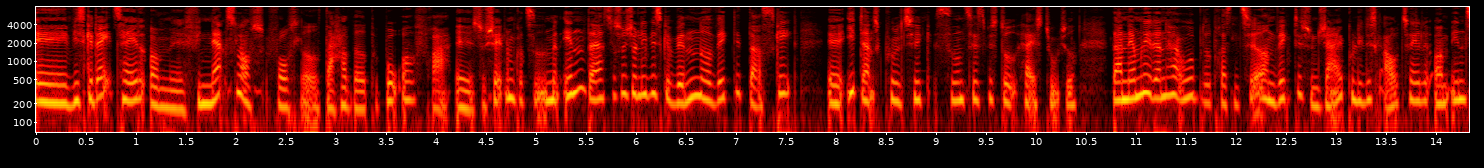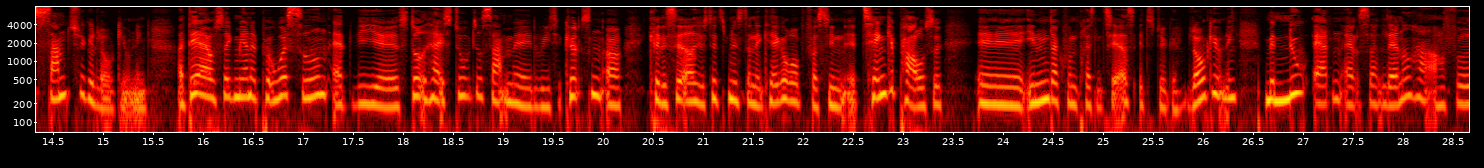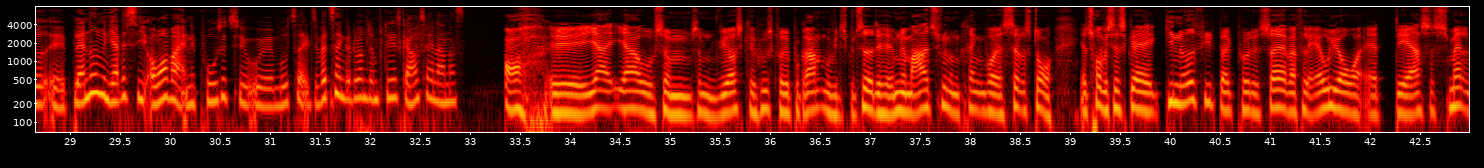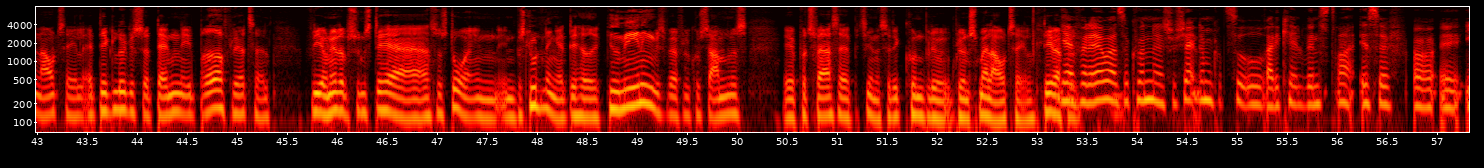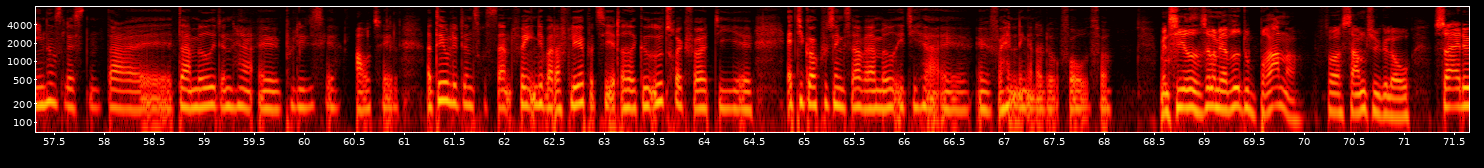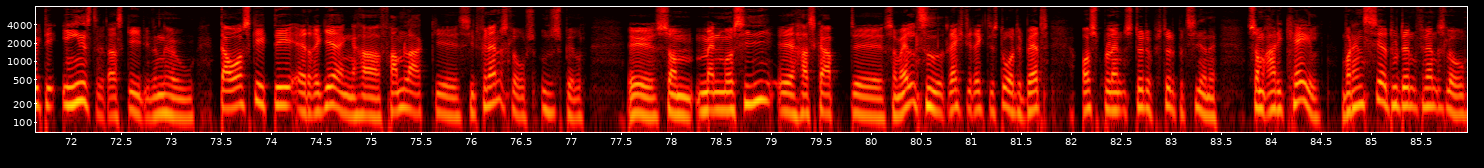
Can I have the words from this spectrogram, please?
Øh, vi skal i dag tale om øh, finanslovsforslaget, der har været på bordet fra øh, Socialdemokratiet. Men inden da, så synes jeg lige, vi skal vende noget vigtigt, der er sket øh, i dansk politik, siden sidst vi stod her i studiet. Der er nemlig i den her uge blevet præsenteret en vigtig, synes jeg, politisk aftale om en samtykkelovgivning. Og det er jo så ikke mere end et par uger siden, at vi øh, stod her i studiet sammen med Louise Kølsen og kritiserede justitsministeren i Kækkerup for sin øh, tænkepause, øh, inden der kunne præsenteres et stykke lovgivning. Men nu er den altså landet her og har fået øh, blandet, men jeg vil sige overvejende positiv øh, modtagelse. Hvad tænker du om den politiske aftale, Anders? Åh, oh, øh, jeg, jeg er jo, som, som vi også kan huske fra det program, hvor vi diskuterede det her emne, meget i tvivl omkring, hvor jeg selv står. Jeg tror, hvis jeg skal give noget feedback på det, så er jeg i hvert fald ærgerlig over, at det er så smal en aftale, at det ikke lykkes at danne et bredere flertal. Fordi jeg jo netop synes, det her er så stor en, en beslutning, at det havde givet mening, hvis vi i hvert fald kunne samles øh, på tværs af partierne, så det ikke kun blev, blev en smal aftale. Det er i hvert fald... Ja, for det er jo altså kun uh, Socialdemokratiet, Radikal Venstre, SF og uh, Enhedslisten, der, uh, der er med i den her uh, politiske aftale. Og det er jo lidt interessant, for egentlig var der flere partier, der havde givet udtryk for, at de, uh, at de godt kunne tænke sig at være med i de her uh, uh, forhandlinger, der lå forud for. Men Sigrid, selvom jeg ved, du brænder for samtykkelov, så er det jo ikke det eneste, der er sket i den her uge. Der er også sket det, at regeringen har fremlagt øh, sit finanslovsudspil, øh, som man må sige øh, har skabt, øh, som altid, rigtig, rigtig stor debat, også blandt støtte, støttepartierne. Som radikal, hvordan ser du den finanslov?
